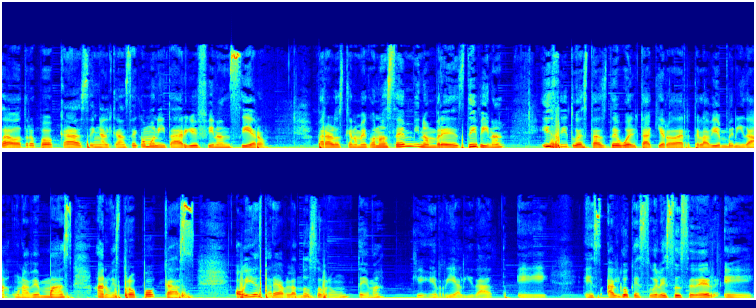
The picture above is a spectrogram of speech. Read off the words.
a otro podcast en alcance comunitario y financiero. Para los que no me conocen, mi nombre es Divina y si tú estás de vuelta, quiero darte la bienvenida una vez más a nuestro podcast. Hoy estaré hablando sobre un tema que en realidad eh, es algo que suele suceder eh,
